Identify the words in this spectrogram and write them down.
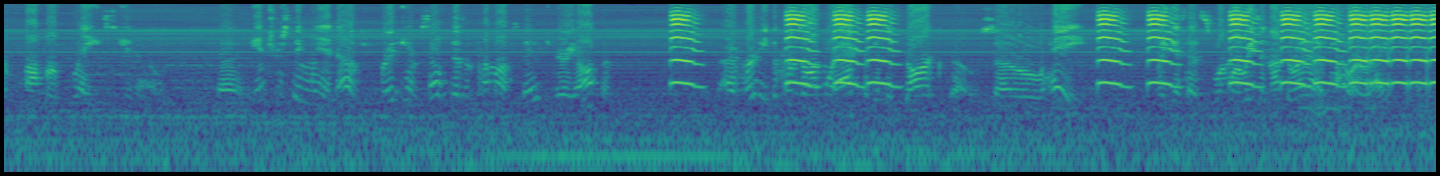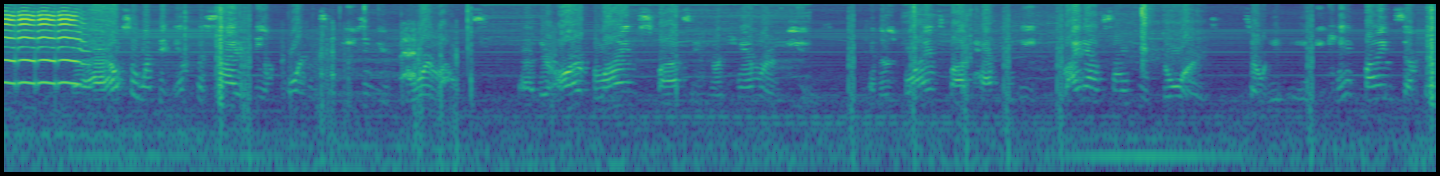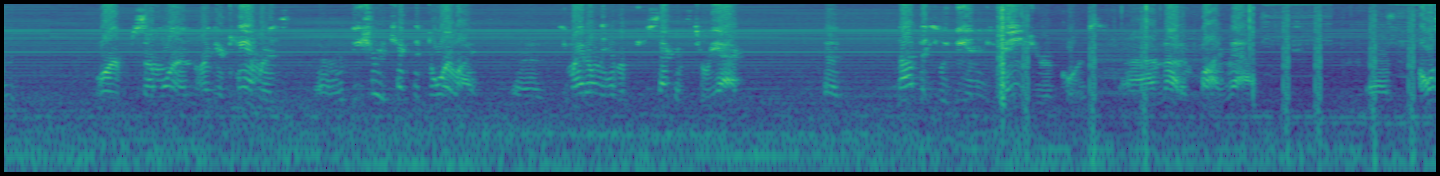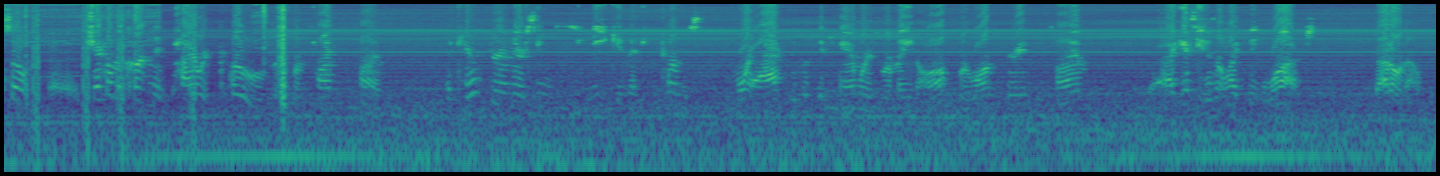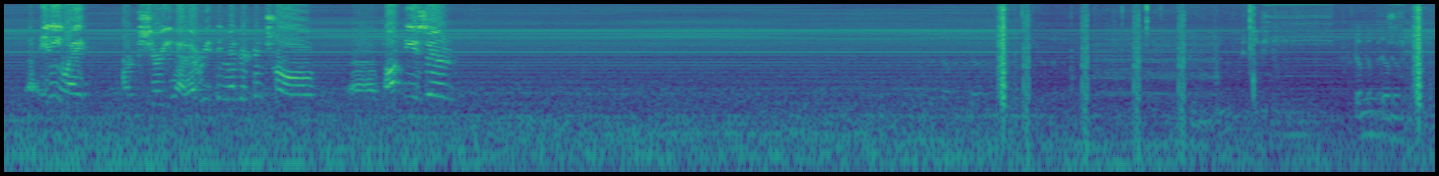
their proper place, you know. Uh, interestingly enough, Freddy himself doesn't come off stage very often. I've heard he becomes a lot more active in the dark, though, so hey, I guess that's one more reason not to run out of power, right? Uh, I also want to emphasize the importance of using your door lights. Uh, there are blind spots in your camera views, and those blind spots have to be right outside your doors. So if, if you can't find something or someone on your cameras, uh, be sure to check the door light. Uh, you might only have a few seconds to react. Uh, not that you would be in any danger, of course. Uh, I'm not implying that. Uh, also, uh, check on the curtain in Pirate Cove from time to time. The character in there seems unique in that he becomes more active if the cameras remain off for long periods of time. I guess he doesn't like being watched. I don't know. Anyway, I'm sure you have everything under control. Uh, talk to you soon. Dum dum.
